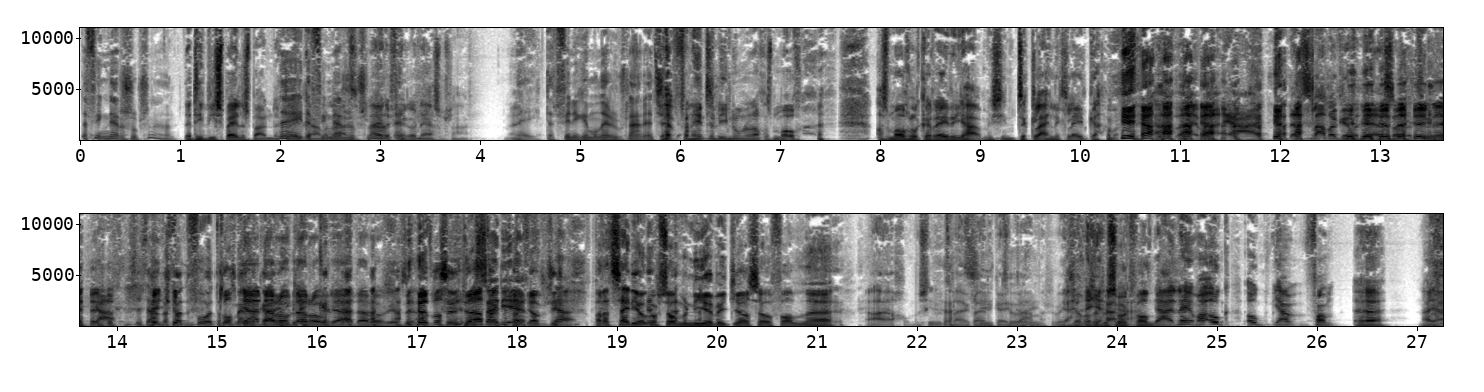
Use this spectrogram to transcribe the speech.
Daar vind ik nergens op slaan. Dat hij die spelers buiten de Nee, dat vind ik nergens op slaan. Nee, dat vind ik ook nergens op slaan. Nee. Nee, dat vind ik helemaal nergens slaan. En Ja, Van Hinten die noemde nog als, mo- als mogelijke reden, ja, misschien te kleine kleedkamer. Ja, maar, maar ja, dat slaat ook helemaal nergens op. Ja, Ze er van tevoren toch met ja elkaar. daarom, daarom, ja, daarom. Ja, dat was inderdaad. dat zei hij echt. Ja, precies. Ja. Maar dat zei hij ook op zo'n manier, weet je wel, zo van. eh, ja, ja, god, misschien een kleine, kleine kijkkamer. Weet je, dat was ook ja. een soort van. Ja, nee, maar ook, ook ja, van, eh, nou ja,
